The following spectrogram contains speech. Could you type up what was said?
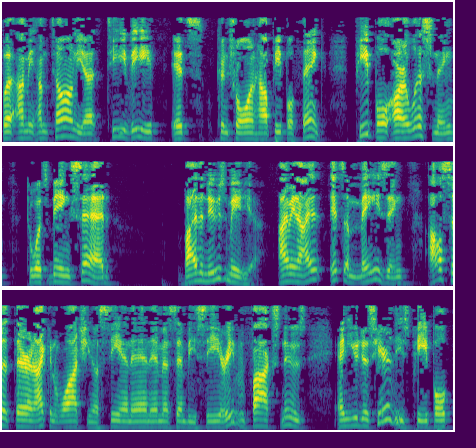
but I mean, I'm telling you, TV, it's controlling how people think. People are listening to what's being said by the news media. I mean, I it's amazing. I'll sit there and I can watch, you know, CNN, MSNBC, or even Fox News, and you just hear these people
